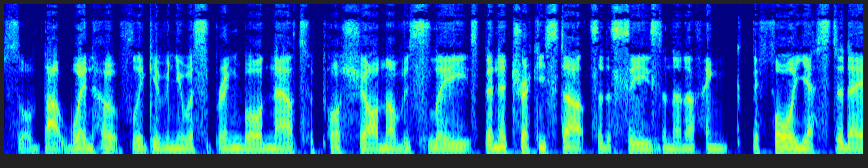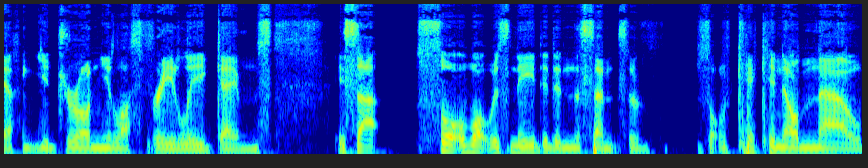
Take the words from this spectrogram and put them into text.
sort of that win hopefully giving you a springboard now to push on. Obviously, it's been a tricky start to the season, and I think before yesterday, I think you'd drawn your last three league games. Is that sort of what was needed in the sense of sort of kicking on now,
